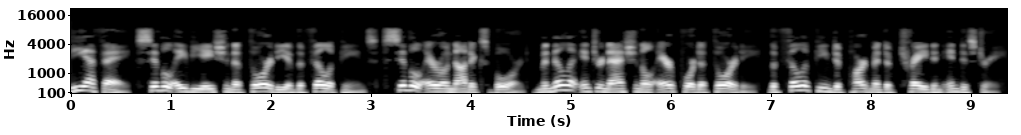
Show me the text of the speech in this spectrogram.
DFA, Civil Aviation Authority of the Philippines, Civil Aeronautics Board, Manila International Airport Authority, the Philippine Department of Trade and Industry.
